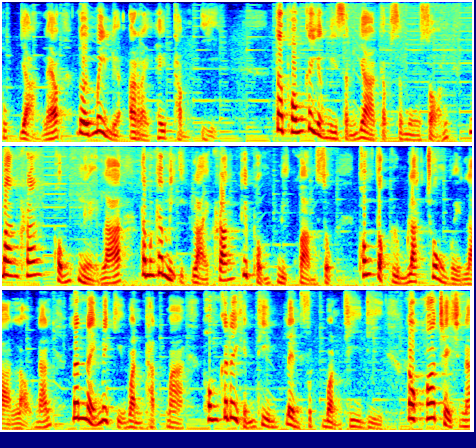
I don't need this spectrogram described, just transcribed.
ทุกอย่างแล้ว โดยไม่เหลืออะไรให้ทำอีกแต่ผมก็ยังมีสัญญากับสโมสร บางครั้งผมเหนื่อยล้า แต่มันก็มีอีกหลายครั้งที่ผมมีความสุข ผมตกหลุมรักช่วงเวลาเหล่านั้น และในไม่กี่วันถัดมา ผมก็ได้เห็นทีมเล่นฟุตบอลที่ดี เราคว้าชัยชนะ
